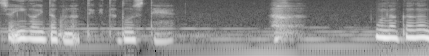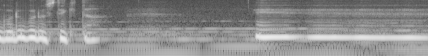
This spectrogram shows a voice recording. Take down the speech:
ちゃ胃が痛くなってきた。どうして？お腹がぐるぐるしてきた。えー、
